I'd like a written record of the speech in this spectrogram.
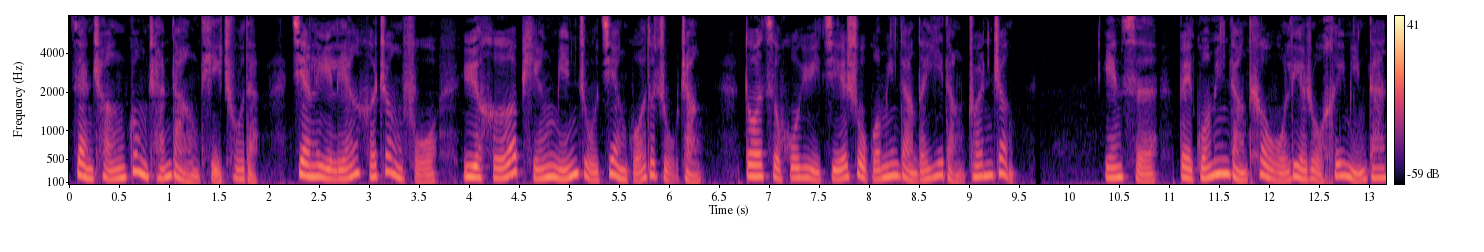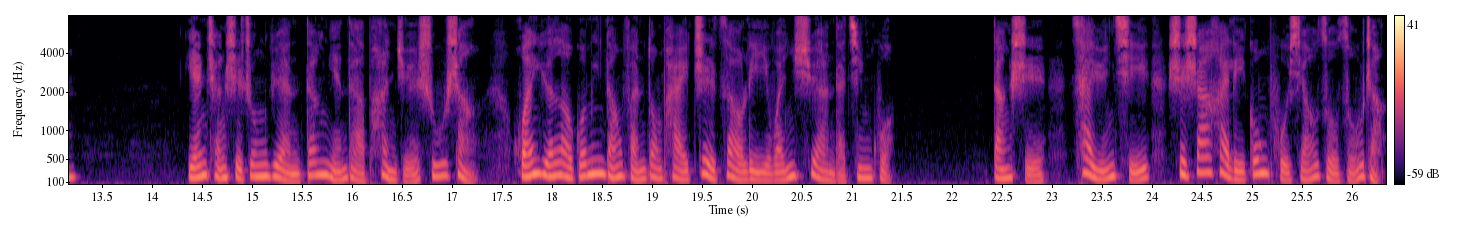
赞成共产党提出的。建立联合政府与和平民主建国的主张，多次呼吁结束国民党的一党专政，因此被国民党特务列入黑名单。盐城市中院当年的判决书上还原了国民党反动派制造李文旭案的经过。当时蔡云奇是杀害李公朴小组组长。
